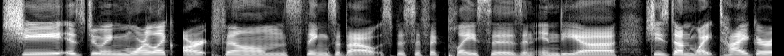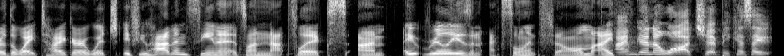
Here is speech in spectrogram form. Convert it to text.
she is doing more like art films, things about specific places in India. She's done White Tiger, The White Tiger, which if you haven't seen it, it's on Netflix. Um it really is an excellent film. I I'm gonna watch it because I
